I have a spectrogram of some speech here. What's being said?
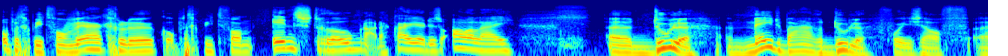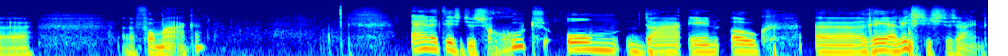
op het gebied van werkgeluk, op het gebied van instroom. Nou, daar kan je dus allerlei uh, doelen, meetbare doelen voor jezelf uh, van maken. En het is dus goed om daarin ook realistisch te zijn.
